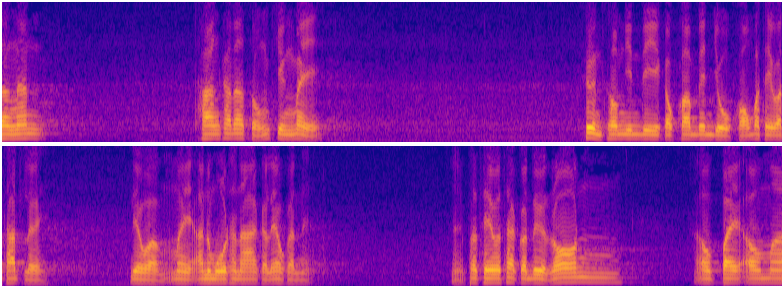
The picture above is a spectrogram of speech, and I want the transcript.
ดังนั้น ทางคณะสงฆ์จึงไม่ ชื่นชมยินดีกับความเป็นอยู่ของพระเทวทัตเลย เรียกว่าไม่อนุโมทนากันแล้วกันเนี่ย พระเทวทัตก็เดือดร้อน เอาไปเอามา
